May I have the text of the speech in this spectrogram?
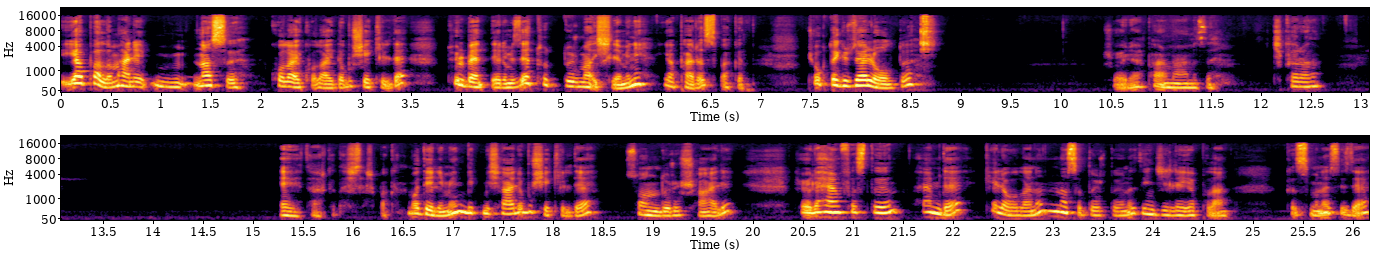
Yapalım hani nasıl kolay kolay da bu şekilde tülbentlerimize tutturma işlemini yaparız. Bakın Çok da güzel oldu. Şöyle parmağımızı çıkaralım. Evet arkadaşlar bakın modelimin bitmiş hali bu şekilde. Son duruş hali. Şöyle hem fıstığın hem de Keloğlan'ın nasıl durduğunu zincirle yapılan kısmını size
